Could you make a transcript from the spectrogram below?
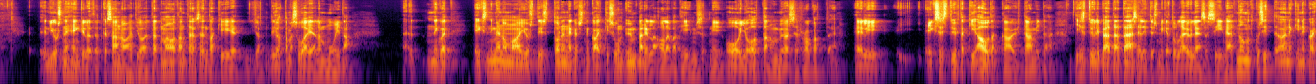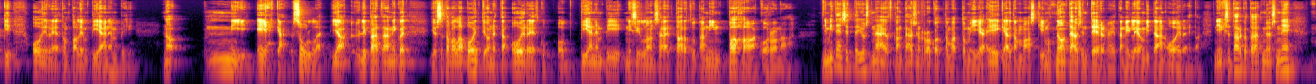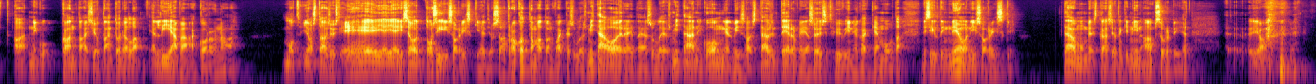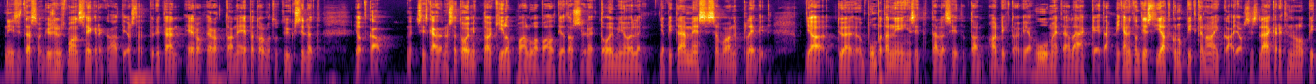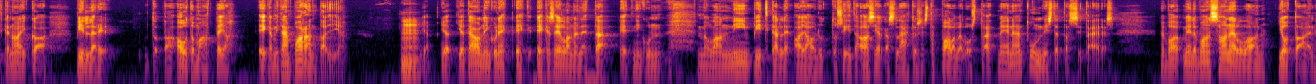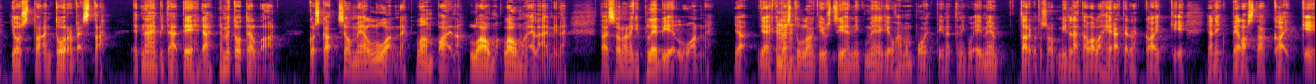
just ne henkilöt, jotka sanoo, että joo, että mä otan tämän sen takia, että, jotta mä suojelen muita. Niin kuin, että eikö nimenomaan just todennäköisesti kaikki sun ympärillä olevat ihmiset niin oo jo ottanut myös sen rokotteen. Eli eikö se sitten yhtäkkiä autakaan yhtään mitään. Ja sitten ylipäätään tämä selitys, mikä tulee yleensä siinä, että no mutta kun sitten ainakin ne kaikki oireet on paljon pienempiä. No niin, ehkä sulle. Ja ylipäätään, niin kuin, että jos se tavallaan pointti on, että oireet kun on pienempiä, niin silloin sä et tartuta niin pahaa koronaa. Niin miten sitten just nämä, jotka on täysin rokottamattomia ja ei käytä maskia, mutta ne on täysin terveitä, niillä ei ole mitään oireita. Niin eikö se tarkoita, että myös ne a, niin kuin kantaisi jotain todella lievää koronaa? Mutta jostain syystä, ei, ei, ei, se on tosi iso riski, että jos sä oot rokottamaton, vaikka sulla ei olisi mitään oireita ja sulla ei olisi mitään niin kuin ongelmia, sä olisit täysin terve ja söisit hyvin ja kaikkea muuta, niin silti ne on iso riski. Tämä on mun mielestä myös jotenkin niin absurdi, että äh, joo. Niin, siis tässä on kysymys vain segregaatiosta, että pyritään ero, erottaa ne epätoivotut yksilöt, jotka siis käytännössä toimittaa kilpailua valtiotasoisille toimijoille, ja pitää messissä vaan ne plebit ja työ, pumpata niihin sitten tällaisia tota, addiktoivia huumeita ja lääkkeitä, mikä nyt on tietysti jatkunut pitkän aikaa jo. Siis lääkärit on ollut pitkän aikaa pilleri tota, automaatteja, eikä mitään parantajia. Mm. Ja, ja, ja tämä on niin kuin ehkä, ehkä sellainen, että, että niin kuin me ollaan niin pitkälle ajauduttu siitä asiakaslähtöisestä palvelusta, että me ei enää tunnisteta sitä edes. Me va, meille vaan sanellaan jotain jostain torvesta, että näin pitää tehdä, ja me totellaan, koska se on meidän luonne, lampaina, lauma, laumaeläiminä, tai se on ainakin plebien luonne. Ja, ja ehkä mm. tässä tullaankin just siihen niin kuin meidänkin ohjelman pointtiin, että niin kuin ei meidän tarkoitus ole millään tavalla herätellä kaikkia ja niin kuin pelastaa kaikkia.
